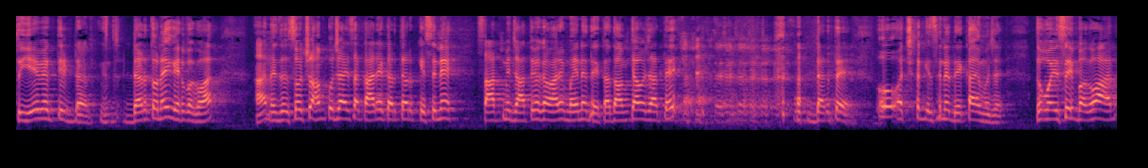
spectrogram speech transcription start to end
तो ये व्यक्ति डर डर तो नहीं गए भगवान। हाँ नहीं तो सोचो, हम कुछ ऐसा कार्य करते और किसी ने साथ में जाते हुए हमारे मैंने देखा। तो हम क्या हो जाते? डरते। ओ अच्छा किसी ने देखा है मुझे? तो वैसे ही भगवान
